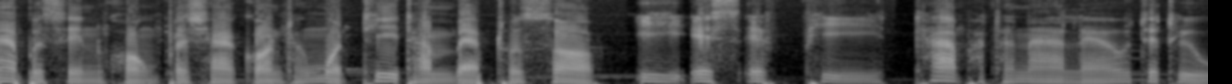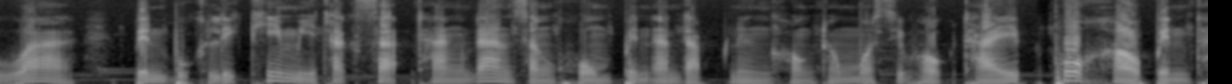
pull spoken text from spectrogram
8.5%ของประชากรทั้งหมดที่ทำแบบทดสอบ ESFP ถ้าพัฒนาแล้วจะถือว่าเป็นบุคลิกที่มีทักษะทางด้านสังคมเป็นอันดับหนึ่งของทั้งหมด 16 ไทป์พวกเขาเป็นไท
